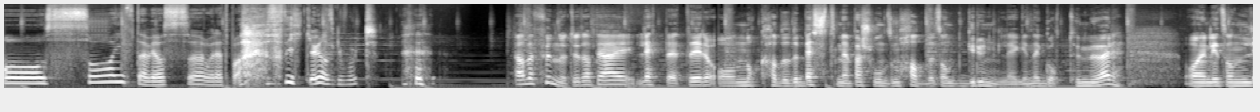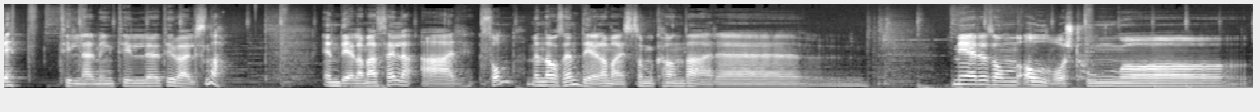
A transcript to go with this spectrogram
Og så gifta vi oss året etterpå. Så det gikk jo ganske fort. Jeg hadde funnet ut at jeg lette etter og nok hadde det best med en person som hadde et sånt grunnleggende godt humør og en litt sånn lett tilnærming til tilværelsen. da. En del av meg selv er sånn, men det er også en del av meg som kan være mer sånn alvorstung og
